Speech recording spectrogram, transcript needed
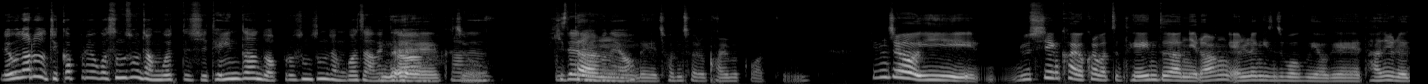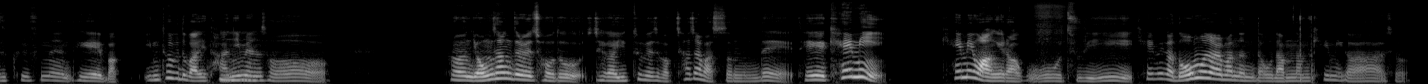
레오나르도 디카프리오가 승승장구했듯이 데인 드한도 앞으로 승승장구하지 않을까라는 네, 그죠. 기대를 해보네요. 네, 전철을 밟을 것 같은. 심지어 이 루시엔 카 역할 맡은 데인 드한이랑 앨런 긴즈버그 역의 다니엘 래드클리프는 되게 막 인터뷰도 많이 다니면서 그런 영상들을 저도 제가 유튜브에서 막 찾아봤었는데 되게 케미 케미 왕이라고 둘이 케미가 너무 잘 맞는다고 남남 케미가 그래서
